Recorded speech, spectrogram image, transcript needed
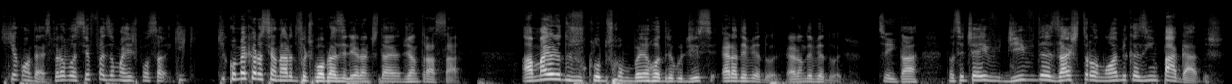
que, que acontece? Para você fazer uma responsabilidade que como é que era o cenário do futebol brasileiro antes da, de entrar a SAF? A maioria dos clubes, como bem o Rodrigo disse, era devedor, eram devedores. Sim. Tá? Então você tinha dívidas astronômicas e impagáveis.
